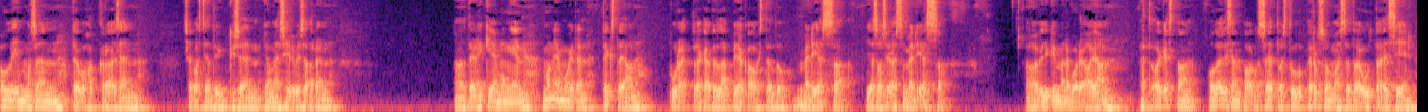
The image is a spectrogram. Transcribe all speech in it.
Olli Immosen, Teuvo Hakkaraisen, Sebastian Tynkkysen, James Hirvisaaren, Terhi Kiemungin, monien muiden tekstejä on purettu ja käyty läpi ja kauhisteltu mediassa ja sosiaalisessa mediassa yli kymmenen vuoden ajan. Että oikeastaan oleellisempaa kuin se, että olisi tullut perussuomalaisista jotain uutta esiin,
